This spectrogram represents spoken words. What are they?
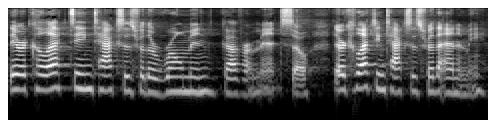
they were collecting taxes for the Roman government. So they were collecting taxes for the enemy.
